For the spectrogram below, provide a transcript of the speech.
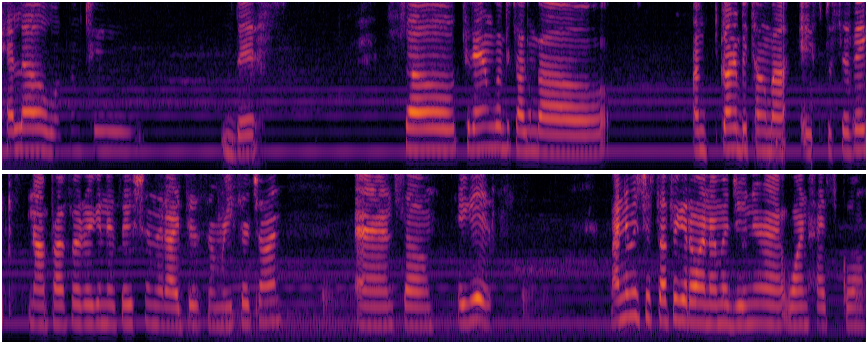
Hello, welcome to this. So, today I'm going to be talking about I'm going to be talking about a specific nonprofit organization that I did some research on. And so, here you go. My name is Giselle Figueroa and I'm a junior at Warren High School.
